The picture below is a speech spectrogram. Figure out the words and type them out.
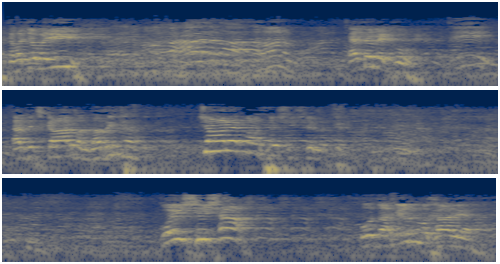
توجہ بھائی۔ ادھر ویکو ادھکار بندہ بیٹھا چارے پاسے شیشے لگے۔ کوئی شیشہ وہ علم بخا رہا ہے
